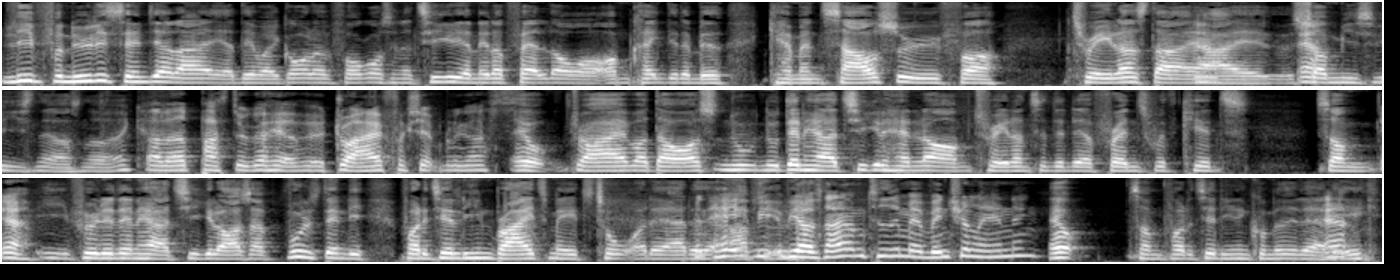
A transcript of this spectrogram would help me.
lige for nylig sendte jeg dig, ja, det var i går eller foregårs en artikel, jeg netop faldt over omkring det der med, kan man sagsøge for trailers, der er øh, så Ja. misvisende og sådan noget, ikke? Der har været et par stykker her, øh, Drive for eksempel, ikke også? Jo, Drive, og der er også, nu, nu den her artikel handler om traileren til den der Friends with Kids, som Ja. ifølge den her artikel også er fuldstændig, får det til at ligne Bridesmaids 2, og det er det Men hey, vi, absolut. vi har jo snakket om tidligere med Adventureland, ikke? Jo, som får det til at ligne en komedie, det er Ja. det ikke.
